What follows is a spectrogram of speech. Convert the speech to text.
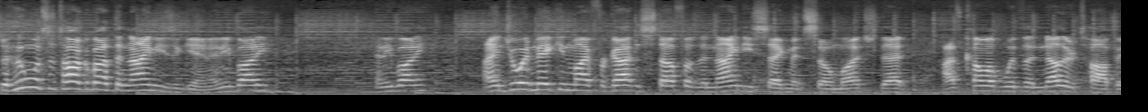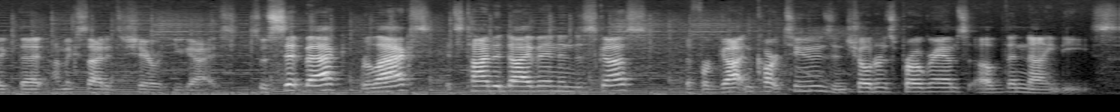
So who wants to talk about the 90s again? Anybody? Anybody? I enjoyed making my forgotten stuff of the 90s segment so much that I've come up with another topic that I'm excited to share with you guys. So sit back, relax, it's time to dive in and discuss the forgotten cartoons and children's programs of the 90s.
